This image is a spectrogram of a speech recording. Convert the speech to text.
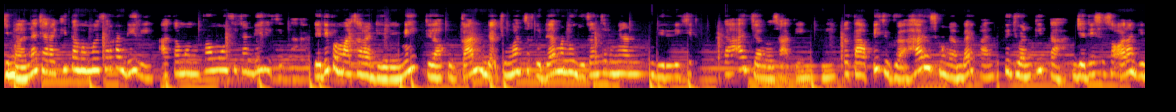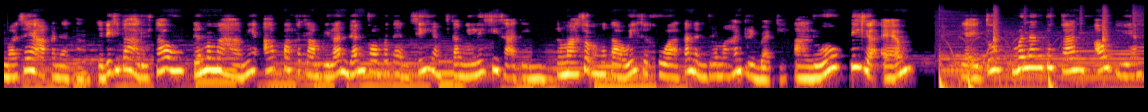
gimana cara kita memasarkan diri atau mempromosikan diri kita. Jadi pemasaran diri ini dilakukan nggak cuma sekedar menunjukkan cerminan diri kita aja loh saat ini, tetapi juga harus menggambarkan tujuan kita menjadi seseorang di masa yang akan datang. Jadi kita harus tahu dan memahami apa keterampilan dan kompetensi yang kita miliki saat ini, termasuk mengetahui kekuatan dan kelemahan pribadi. Lalu 3M yaitu menentukan audiens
